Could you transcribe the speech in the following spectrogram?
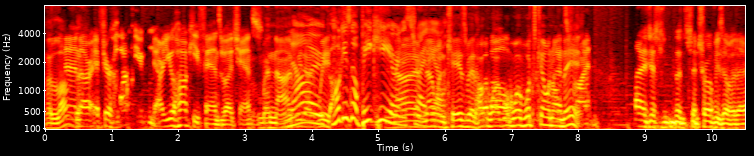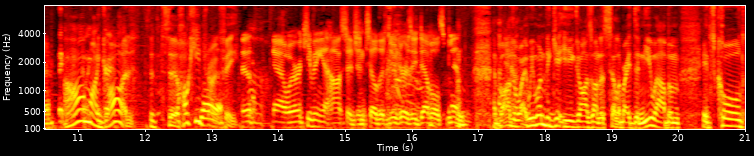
I love And that. are, if you're hockey, are you hockey fans by chance? Well, no, we No, don't. We, hockey's not big here in no, Australia. no one cares about hockey. Well, what's going on That's there? fine. I just the, the trophies over there. Oh my God, the, the hockey trophy. Yeah, we're keeping it hostage until the New Jersey Devils win. And by the way, we wanted to get you guys on to celebrate the new album. It's called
